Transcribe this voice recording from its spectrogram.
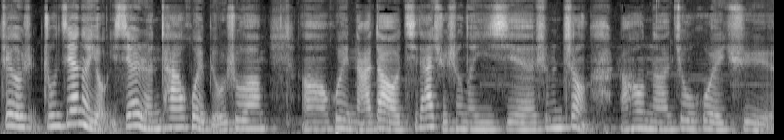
这个中间呢，有一些人他会，比如说，呃，会拿到其他学生的一些身份证，然后呢，就会去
